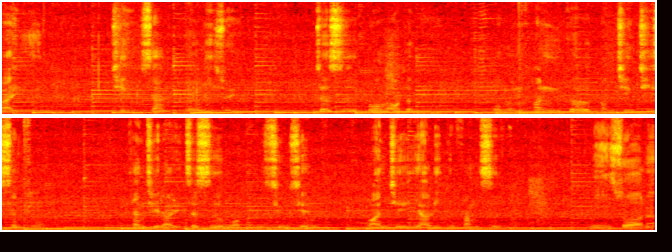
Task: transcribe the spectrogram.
白云、青山和绿水。这是多么的！我们换个环境去生活，看起来这是我们休闲、缓解压力的方式。你说呢？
